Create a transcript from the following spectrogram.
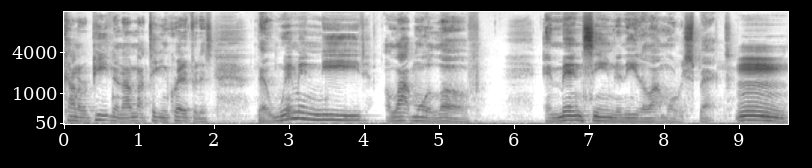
kind of repeating, and I'm not taking credit for this. That women need a lot more love, and men seem to need a lot more respect. Mm.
